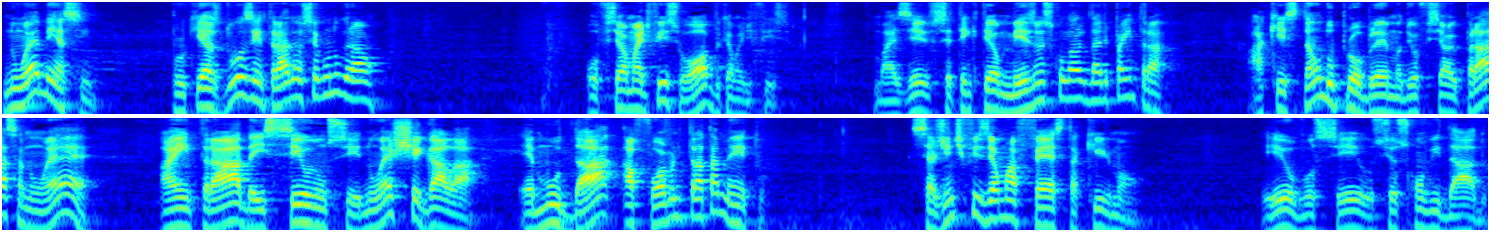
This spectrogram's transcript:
Não é bem assim. Porque as duas entradas é o segundo grau. Oficial é mais difícil? Óbvio que é mais difícil. Mas você tem que ter a mesma escolaridade para entrar. A questão do problema de oficial e praça não é a entrada e ser ou não ser. Não é chegar lá. É mudar a forma de tratamento. Se a gente fizer uma festa aqui, irmão, eu, você, os seus convidados,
